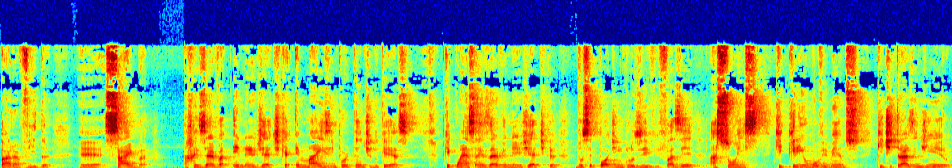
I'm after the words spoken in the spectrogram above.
para a vida, é, saiba, a reserva energética é mais importante do que essa. Porque com essa reserva energética, você pode inclusive fazer ações que criam movimentos que te trazem dinheiro.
